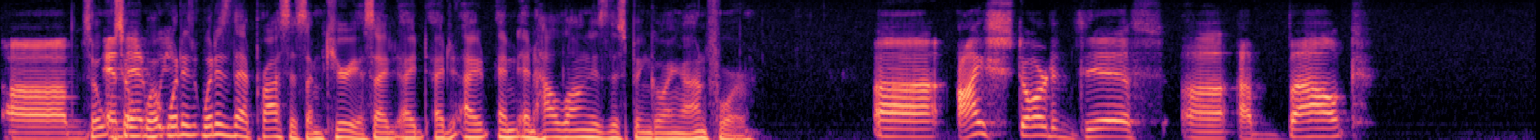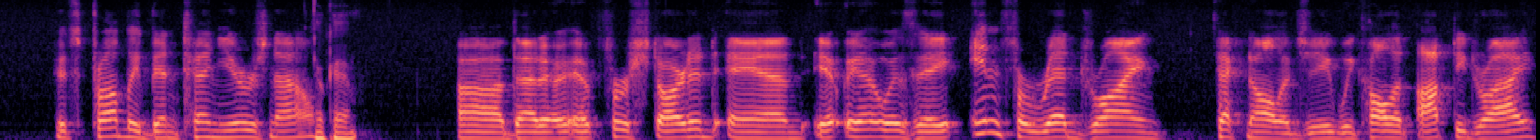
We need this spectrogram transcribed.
Um, so, so what, we, what is what is that process? I'm curious. I, I, I, I, and and how long has this been going on for? Uh, I started this uh, about. It's probably been ten years now. Okay. Uh, that it first started, and it, it was a infrared drying technology. We call it OptiDry,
